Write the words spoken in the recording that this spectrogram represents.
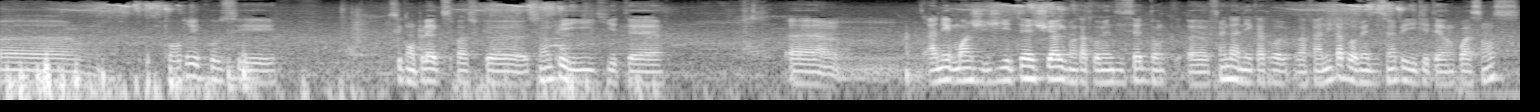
euh, Porto Rico, c'est c'est complexe parce que c'est un pays qui était. euh, année, moi, j'y étais, je suis arrivé en 97, donc euh, fin d'année 80, enfin, année 90, c'est un pays qui était en croissance.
